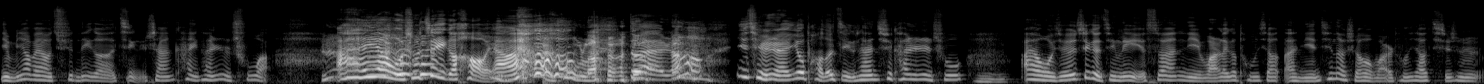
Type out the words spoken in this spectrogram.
你们要不要去那个景山看一看日出啊？” 哎呀，我说这个好呀，太酷了。对，然后一群人又跑到景山去看日出。嗯哎呀，我觉得这个经历，虽然你玩了一个通宵，呃，年轻的时候玩通宵其实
